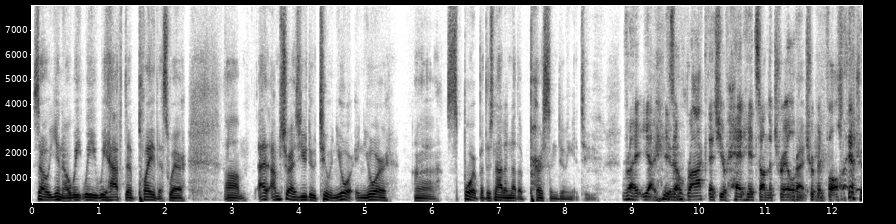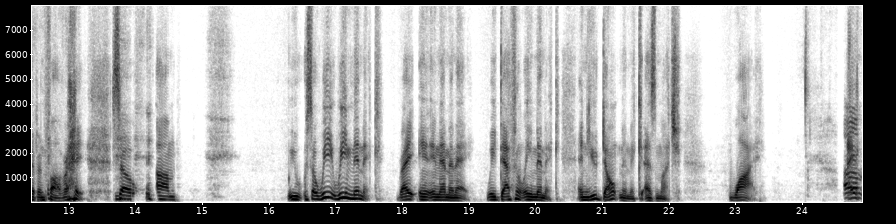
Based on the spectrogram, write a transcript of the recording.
so you know we we we have to play this where um, I, I'm sure as you do too in your in your uh, sport, but there's not another person doing it to you. Right. Yeah. You it's know? a rock that your head hits on the trail right. if you trip and fall. trip and fall. Right. So, um, we, so we, we mimic, right. In, in MMA, we definitely mimic and you don't mimic as much. Why? Um,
